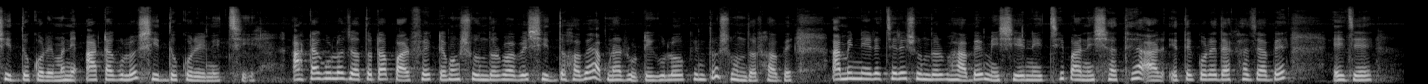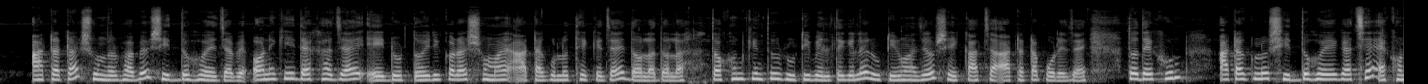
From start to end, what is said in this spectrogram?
সিদ্ধ করে মানে আটাগুলো সিদ্ধ করে নিচ্ছি। আটাগুলো যতটা পারফেক্ট এবং সুন্দরভাবে সিদ্ধ হবে, আপনার রুটিগুলোও কিন্তু সুন্দর হবে। আমি নেড়ে চেড়ে সুন্দরভাবে মিশিয়ে নিচ্ছি পানির সাথে, আর এতে করে দেখা যাবে, এই যে আটাটা সুন্দরভাবে সিদ্ধ হয়ে যাবে। অনেকেই দেখা যায় এই ডোর তৈরি করার সময় আটাগুলো থেকে যায় দলা দলা। তখন কিন্তু রুটি বেলতে গেলে রুটির মাঝেও সেই কাঁচা আটাটা পড়ে যায়। তো দেখুন, আটাগুলো সিদ্ধ হয়ে গেছে। এখন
